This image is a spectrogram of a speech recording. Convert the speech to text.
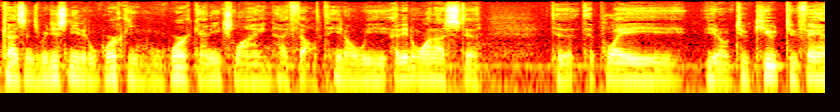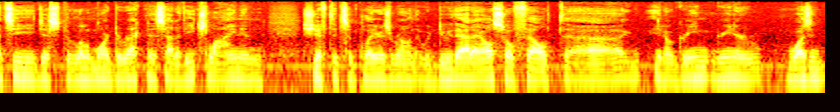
Cozens. We just needed working work on each line. I felt, you know, we I didn't want us to to to play, you know, too cute, too fancy. Just a little more directness out of each line, and shifted some players around that would do that. I also felt, uh, you know, Green Greener wasn't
